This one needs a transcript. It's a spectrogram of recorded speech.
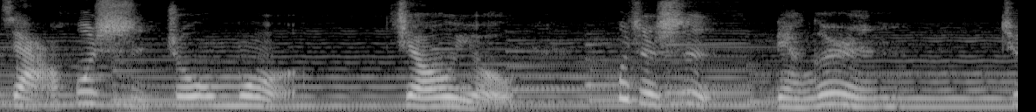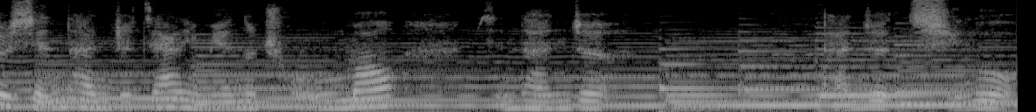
架，或是周末郊游，或者是两个人就闲谈着家里面的宠物猫，闲谈着，谈着奇洛。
